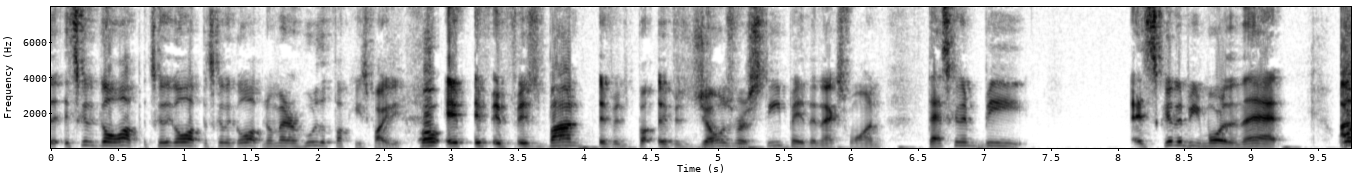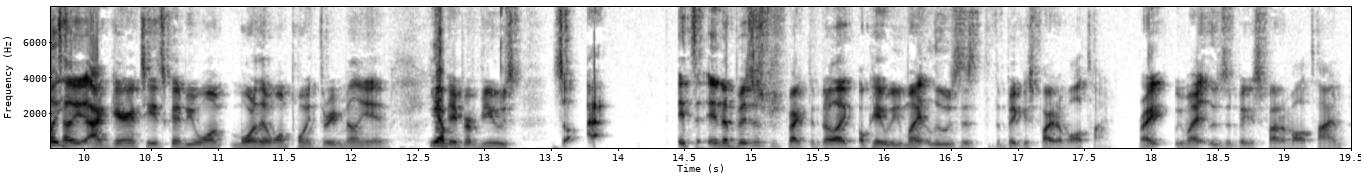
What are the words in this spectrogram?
It's going to go up. It's going to go up. It's going to go up. No matter who the fuck he's fighting. Well- if, if if it's Bond, if it's if it's Jones versus Stipe, the next one, that's going to be. It's going to be more than that. I'll tell you, I guarantee it's going to be one more than 1.3 million Yeah, pay per views. So I, it's in a business perspective. They're like, okay, we might lose this the biggest fight of all time, right? We might lose the biggest fight of all time,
